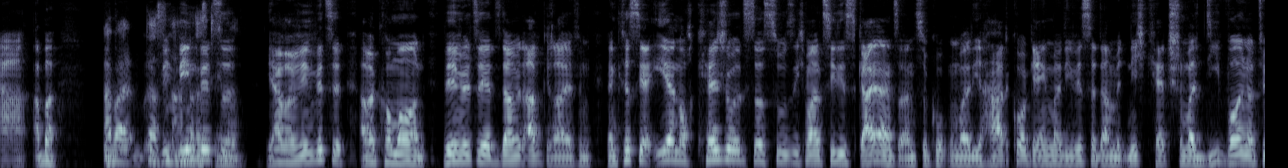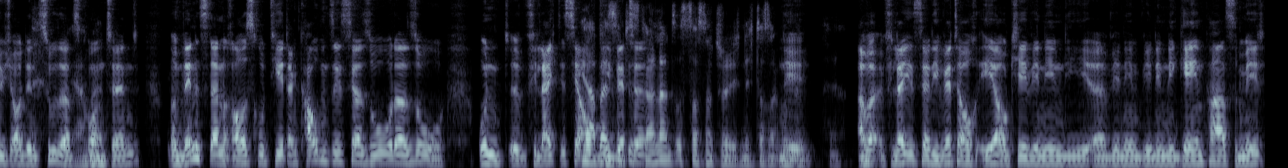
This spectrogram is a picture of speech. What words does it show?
Ja, aber, aber das ist ein wen willst Thema. du ja, aber wen willst du, aber come on, wen willst du jetzt damit abgreifen? Dann kriegst du ja eher noch Casuals dazu, sich mal City Skylines anzugucken, weil die Hardcore-Gamer, die wirst du damit nicht catchen, weil die wollen natürlich auch den Zusatzcontent. Ja, und wenn es dann rausrotiert, dann kaufen sie es ja so oder so. Und äh, vielleicht ist ja, ja auch die City Wette. Skylines ist das natürlich nicht das Argument. Nee. Ja. Aber vielleicht ist ja die Wette auch eher, okay, wir nehmen die, äh, wir nehmen, wir nehmen die Game Pass mit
